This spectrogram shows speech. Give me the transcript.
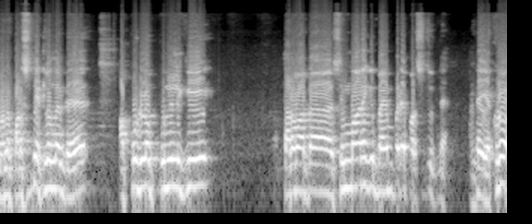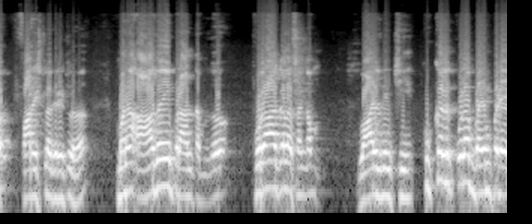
మన పరిస్థితి ఎట్లుందంటే అప్పుడులో పులులకి తర్వాత సింహానికి భయం పడే పరిస్థితి ఉన్నాయి అంటే ఎక్కడో ఫారెస్ట్లో గిరిట్లో మన ఆదాయ ప్రాంతంలో పురాకల సంఘం వాళ్ళ నుంచి కుక్కలకు కూడా భయం పడే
